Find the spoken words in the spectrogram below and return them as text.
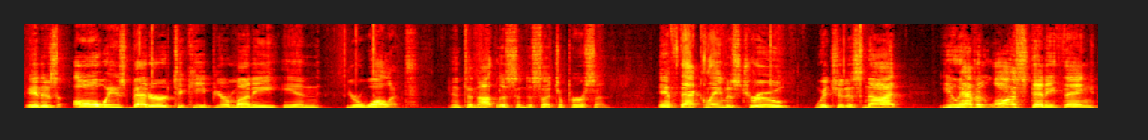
it is always better to keep your money in your wallet and to not listen to such a person. If that claim is true, which it is not, you haven't lost anything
